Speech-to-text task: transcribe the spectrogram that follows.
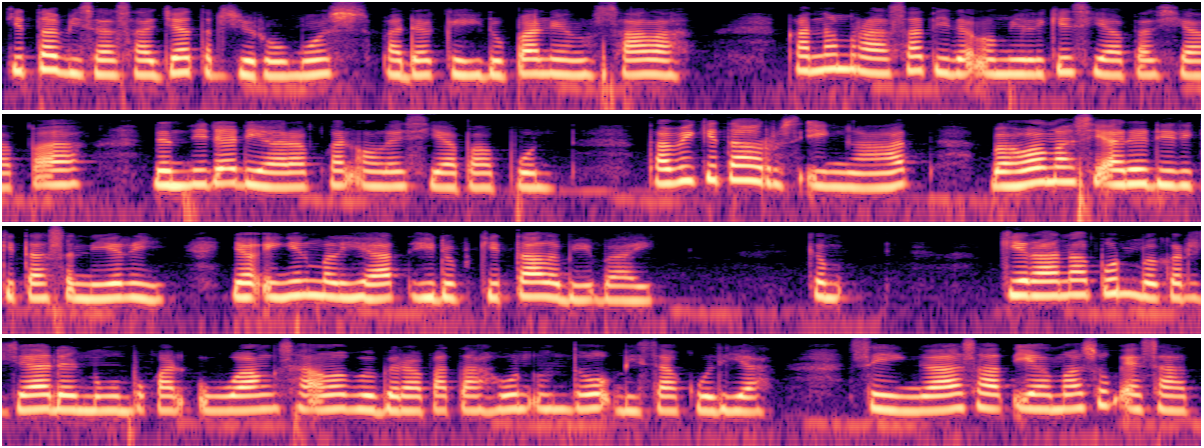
kita bisa saja terjerumus pada kehidupan yang salah karena merasa tidak memiliki siapa-siapa dan tidak diharapkan oleh siapa pun. Tapi kita harus ingat bahwa masih ada diri kita sendiri yang ingin melihat hidup kita lebih baik. Ke Kirana pun bekerja dan mengumpulkan uang selama beberapa tahun untuk bisa kuliah. Sehingga saat ia masuk S1,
